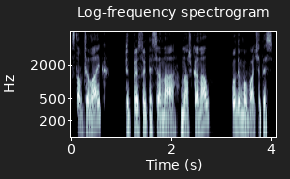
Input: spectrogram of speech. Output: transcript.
Ставте лайк, підписуйтеся на наш канал. Будемо бачитись.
